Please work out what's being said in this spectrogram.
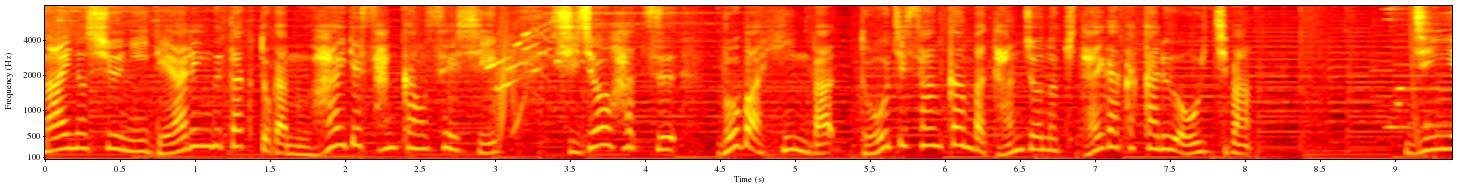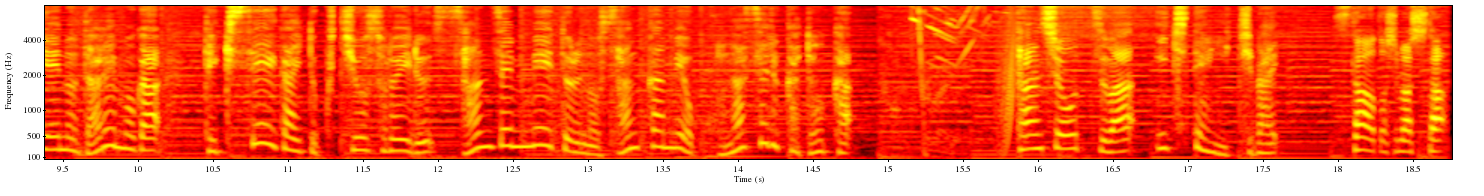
前の週にデアリングタクトが無敗で三冠を制し史上初ボバ牝馬同時三冠馬誕生の期待がかかる大一番。陣営の誰もが適正外と口を揃える 3000m の3冠目をこなせるかどうか。単勝オッズは1.1倍。スタートしました。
